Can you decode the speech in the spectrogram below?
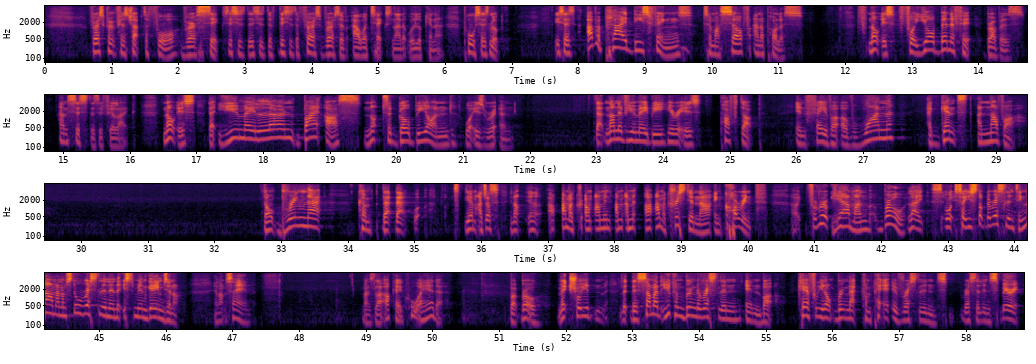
1 Corinthians chapter 4, verse 6. This is, this, is the, this is the first verse of our text now that we're looking at. Paul says, Look, he says, I've applied these things to myself and Apollos. Notice, for your benefit, brothers and sisters, if you like. Notice that you may learn by us not to go beyond what is written. That none of you may be, here it is, puffed up in favor of one against another. Don't bring that, that, that, yeah, I just, you know, you know I'm, a, I'm, in, I'm, I'm, I'm a Christian now in Corinth. Uh, for real, yeah, man, bro. Like, so, you stop the wrestling thing? No, man, I'm still wrestling in the Isthmian Games, you know. You know what I'm saying? Man's like, okay, cool, I hear that. But, bro, make sure you, there's some, you can bring the wrestling in, but careful you don't bring that competitive wrestling, wrestling spirit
